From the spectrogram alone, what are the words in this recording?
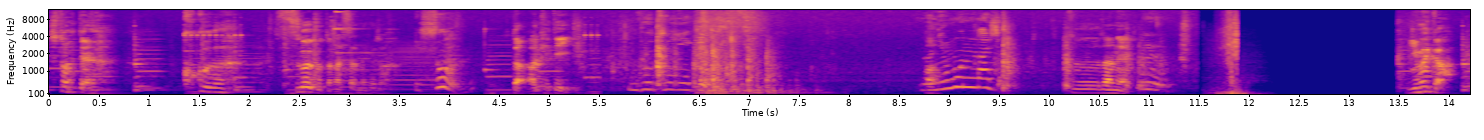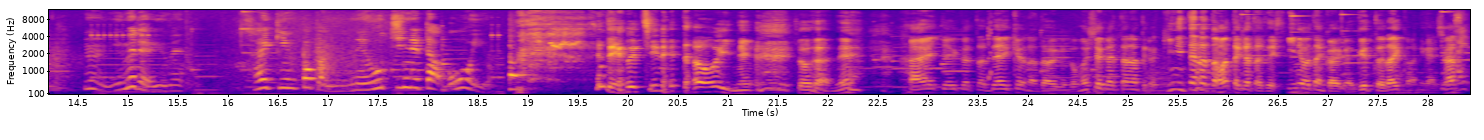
ちょっと待ってここすごいことになってたんだけど。えそうなの？だ開けていい？別にいいけど。何もないじゃん。普通だね。う夢か？んうん夢だよ夢。最近パパ寝落ちネタ多いよ。寝落ちネタ多いね。そうだねはいということで今日の動画が面白かったなとか気に入ったなと思った方はぜひいいねボタン高評価グッドライクお願いします、はい。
